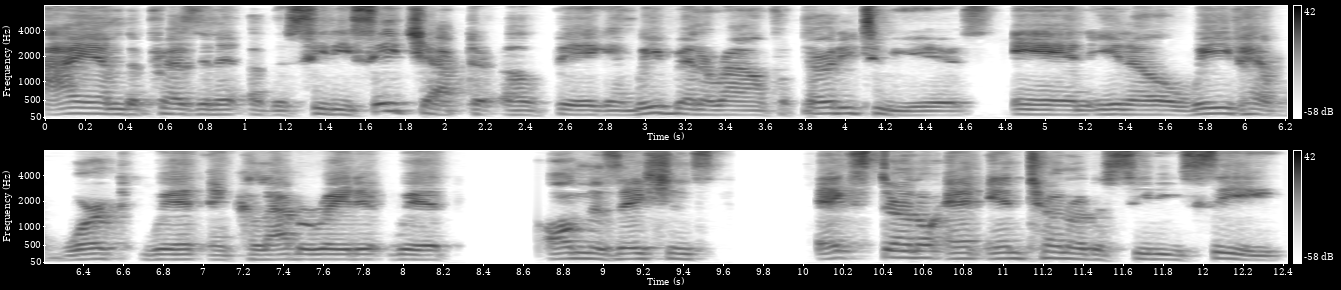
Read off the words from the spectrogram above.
I am the president of the CDC chapter of Big, and we've been around for 32 years. And, you know, we have worked with and collaborated with organizations external and internal to CDC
